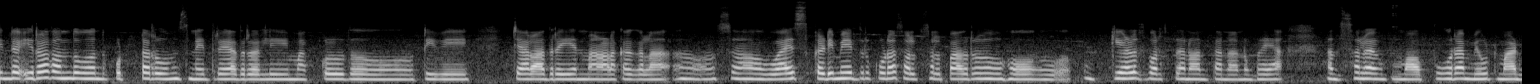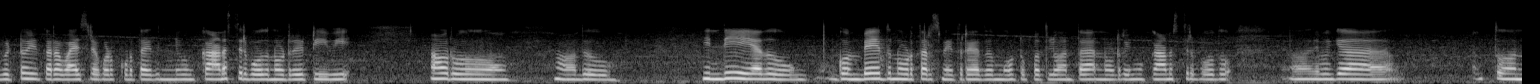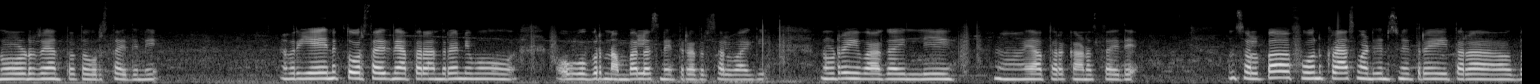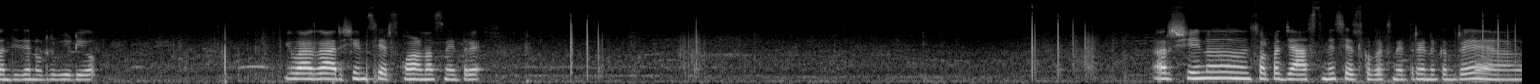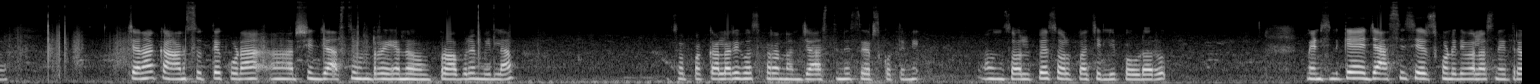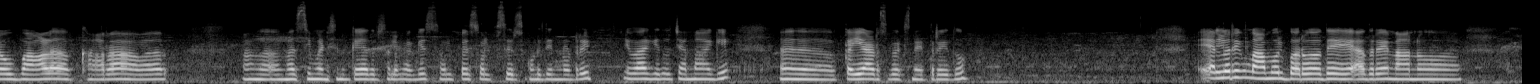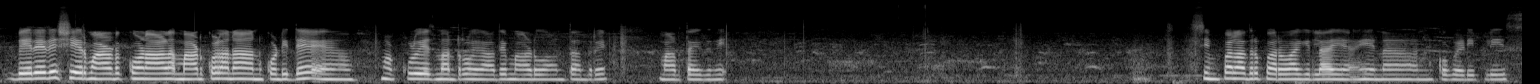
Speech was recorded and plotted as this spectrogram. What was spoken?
ಇದು ಇರೋದೊಂದು ಒಂದು ಪುಟ್ಟ ರೂಮ್ ಸ್ನೇಹಿತರೆ, ಅದರಲ್ಲಿ ಮಕ್ಕಳದು ಟಿ ವಿ ಆದರೆ ಏನು ಮಾಡೋಕ್ಕಾಗಲ್ಲ. ಸೊ ವಾಯ್ಸ್ ಕಡಿಮೆ ಇದ್ದರೂ ಕೂಡ ಸ್ವಲ್ಪ ಸ್ವಲ್ಪ ಆದರೂ ಹೋ, ಕೇಳಿಸ್ ಬರ್ತೇನೋ ಅಂತ ನನಗೆ ಭಯ. ಅದ್ರ ಸಲುವಾಗಿ ಮ, ಪೂರ ಮ್ಯೂಟ್ ಮಾಡಿಬಿಟ್ಟು ಈ ಥರ ವಾಯ್ಸ್ ರೆಕಾರ್ಡ್ ಕೊಡ್ತಾಯಿದ್ದೀನಿ ನೀವು ಕಾಣಿಸ್ತಿರ್ಬೋದು ನೋಡಿರಿ ಟಿ ವಿ ಅವರು, ಅದು ಹಿಂದಿ, ಅದು ಗೊಂಬೆದು ನೋಡ್ತಾರೆ ಸ್ನೇಹಿತರೆ, ಅದು ಮೋಟು ಪತ್ಲು ಅಂತ ನೋಡಿರಿ, ನೀವು ಕಾಣಿಸ್ತಿರ್ಬೋದು. ನಿಮಗೆ ತೋ ನೋಡ್ರಿ ಅಂತ ತೋರಿಸ್ತಾ ಇದ್ದೀನಿ. ಅಂದರೆ ಏನಕ್ಕೆ ತೋರಿಸ್ತಾ ಇದ್ದೀನಿ ಆ ಥರ ಅಂದರೆ ನೀವು ಒಬ್ಬೊಬ್ರು ನಂಬಲ್ಲ ಸ್ನೇಹಿತರೆ ಅದ್ರ ಸಲುವಾಗಿ. ನೋಡ್ರಿ ಇವಾಗ ಇಲ್ಲಿ ಯಾವ ಥರ ಕಾಣಿಸ್ತಾ ಇದೆ. ಒಂದು ಸ್ವಲ್ಪ ಫೋನ್ ಕ್ರಾಸ್ ಮಾಡಿದ್ದೀನಿ ಸ್ನೇಹಿತರೆ, ಈ ಥರ ಬಂದಿದೆ ನೋಡ್ರಿ ವಿಡಿಯೋ ಇವಾಗ ಅರಿಶಿಣ ಸೇರಿಸ್ಕೊಳ್ಳೋಣ ಸ್ನೇಹಿತರೆ. ಅರಿಶಿಣ ಸ್ವಲ್ಪ ಜಾಸ್ತಿನೇ ಸೇರಿಸ್ಕೋಬೇಕು ಸ್ನೇಹಿತರೆ. ಏನಕ್ಕಂದರೆ ಚೆನ್ನಾಗಿ ಕಾಣಿಸುತ್ತೆ ಕೂಡ. ಅರ್ಶಿನ ಜಾಸ್ತಿ ಉಂಡ್ರೆ ಏನು ಪ್ರಾಬ್ಲಮ್ ಇಲ್ಲ. ಸ್ವಲ್ಪ ಕಲರಿಗೋಸ್ಕರ ನಾನು ಜಾಸ್ತಿನೇ ಸೇರಿಸ್ಕೊತೀನಿ. ಒಂದು ಸ್ವಲ್ಪ ಸ್ವಲ್ಪ ಚಿಲ್ಲಿ ಪೌಡರು. ಮೆಣಸಿನ್ಕಾಯಿ ಜಾಸ್ತಿ ಸೇರಿಸ್ಕೊಂಡಿದ್ದೀವಲ್ಲ ಸ್ನೇಹಿತರೆ, ಅವು ಭಾಳ ಖಾರ ಹಸಿ ಮೆಣಸಿನ್ಕಾಯಿ ಅದ್ರ ಸಲುವಾಗಿ ಸ್ವಲ್ಪ ಸ್ವಲ್ಪ ಸೇರಿಸ್ಕೊಂಡಿದ್ದೀನಿ ನೋಡಿರಿ. ಇವಾಗ ಇದು ಚೆನ್ನಾಗಿ ಕೈ ಆಡಿಸ್ಬೇಕು ಸ್ನೇಹಿತರೆ ಇದು. ಎಲ್ಲರಿಗೂ ಮಾಮೂಲಿ ಬರೋದೇ, ಆದರೆ ನಾನು ಬೇರೆದೇ ಶೇರ್ ಮಾಡ್ಕೊಳ ಮಾಡ್ಕೊಳ್ಳೋಣ ಅಂದ್ಕೊಂಡಿದ್ದೆ ಮಕ್ಕಳು, ಯಜಮಾನ್ರು ಅದೇ ಮಾಡು ಅಂತಂದರೆ ಮಾಡ್ತಾಯಿದ್ದೀನಿ ಸಿಂಪಲ್ ಆದರೂ ಪರವಾಗಿಲ್ಲ ಏನು ಅಂದ್ಕೋಬೇಡಿ ಪ್ಲೀಸ್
